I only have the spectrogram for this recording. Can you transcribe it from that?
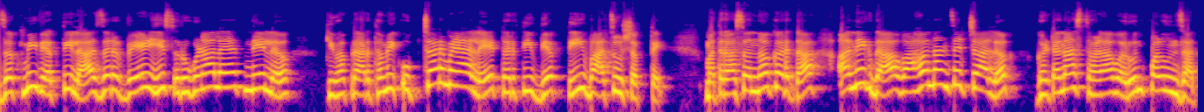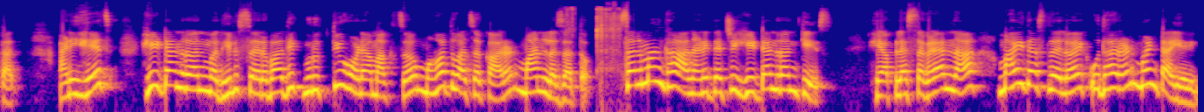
जखमी व्यक्तीला जर वेळीच रुग्णालयात नेलं किंवा प्राथमिक उपचार मिळाले तर ती व्यक्ती वाचू शकते. मात्र असं न करता अनेकदा वाहनांचे चालक घटनास्थळावरून पळून जातात. आणि हेच हिट अँड रन मधील सर्वाधिक मृत्यू होण्यामागचं महत्वाचं कारण मानलं जातं. सलमान खान आणि त्याची हिट अँड रन केस हे आपल्या सगळ्यांना माहीत असलेलं एक उदाहरण म्हणता येईल.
